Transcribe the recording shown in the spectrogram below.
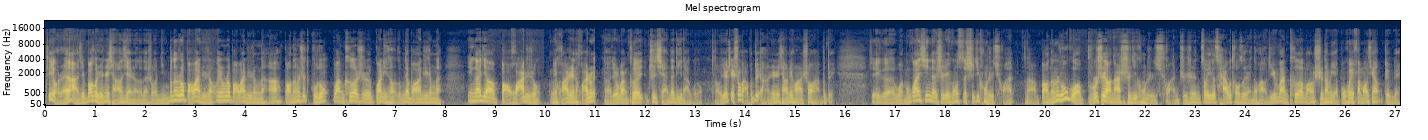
这有人啊，就包括任志强先生都在说，你们不能说宝万之争，为什么说宝万之争呢？啊，宝能是股东，万科是管理层，怎么叫宝万之争呢？应该叫宝华之争。那华是谁呢？华润啊，就是万科之前的第一大股东啊。我觉得这说法不对啊，任志强这话说法不对。这个我们关心的是这公司的实际控制权啊，宝能如果不是要拿实际控制权，只是做一个财务投资人的话，我觉得万科、王石他们也不会翻毛腔，对不对？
